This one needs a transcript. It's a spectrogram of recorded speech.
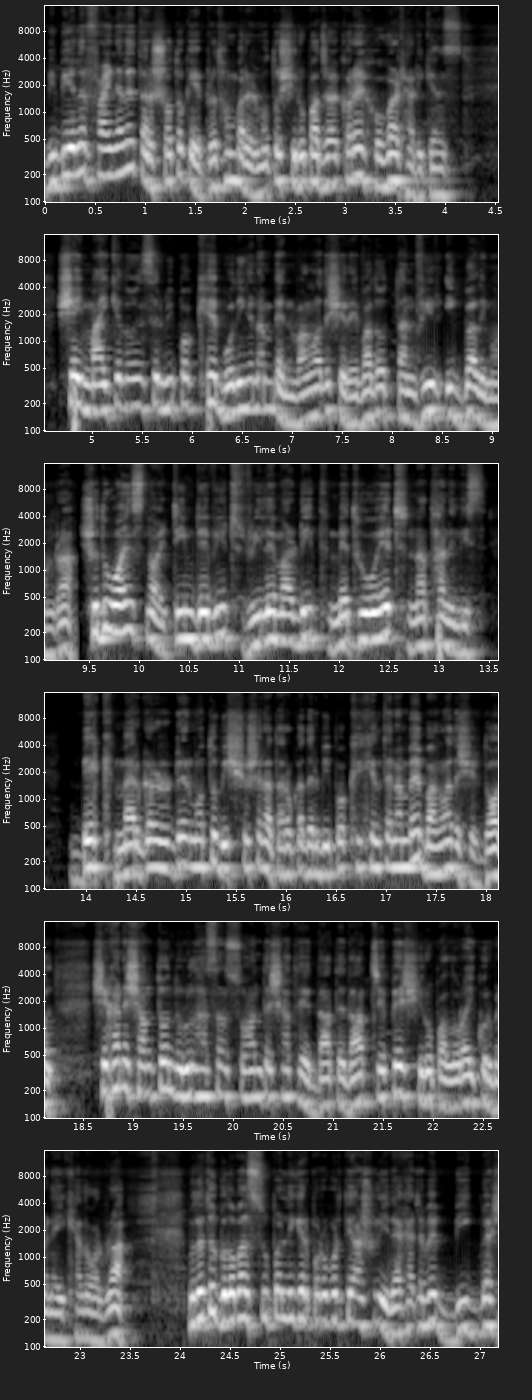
বিবিএলের ফাইনালে তার শতকে প্রথমবারের মতো শিরোপা জয় করে হোভার্ট হারিকেন্স। সেই মাইকেল ওয়েন্সের বিপক্ষে বোলিংয়ে নামবেন বাংলাদেশের এবাদত তানভীর ইকবাল ইমনরা শুধু ওয়েন্স নয়, Tim David, Riley Meredith Matthew Wade Nathan Ellis বেক ম্যারগার্ডের মতো বিশ্বসেরা তারকাদের বিপক্ষে খেলতে নামবে বাংলাদেশের দল। সেখানে শান্ত নুরুল হাসান সোহান্তের সাথে দাঁতে দাঁত চেপে শিরোপা লড়াই করবেন এই খেলোয়াড়রা। মূলত গ্লোবাল সুপার লিগের পরবর্তী আসরেই দেখা যাবে বিগ ব্যাশ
